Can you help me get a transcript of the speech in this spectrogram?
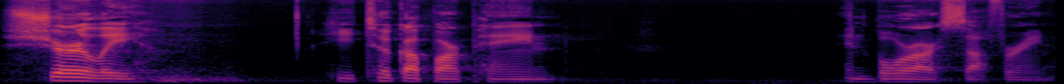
Surely he took up our pain and bore our suffering.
